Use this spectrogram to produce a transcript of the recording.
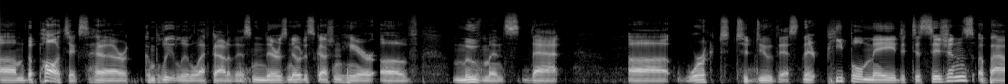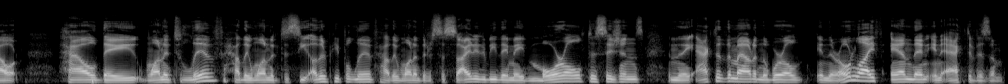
Um, the politics are completely left out of this, and there's no discussion here of movements that uh, worked to do this. There, people made decisions about how they wanted to live, how they wanted to see other people live, how they wanted their society to be. They made moral decisions and they acted them out in the world in their own life and then in activism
